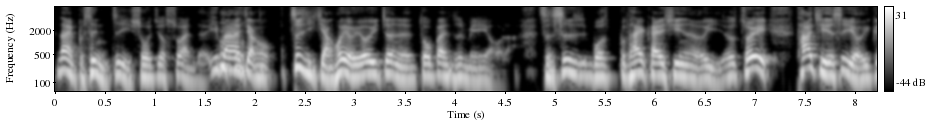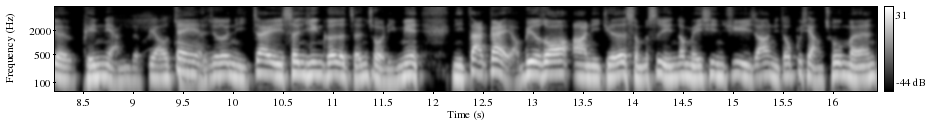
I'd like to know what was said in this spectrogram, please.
那也不是你自己说就算的。一般来讲，自己讲会有忧郁症的人多半是没有了，只是我不太。开心而已，所以它其实是有一个评量的标准的，就是说你在身心科的诊所里面，你大概啊，比如说啊，你觉得什么事情都没兴趣，然后你都不想出门，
